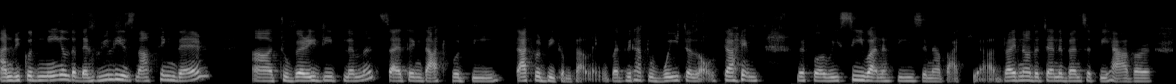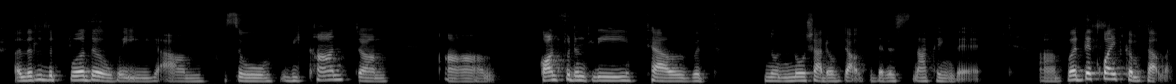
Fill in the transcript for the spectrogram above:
and we could nail that there really is nothing there uh, to very deep limits i think that would be that would be compelling but we'd have to wait a long time before we see one of these in our backyard. Right now the 10 events that we have are a little bit further away um, so we can't um, um, confidently tell with no, no shadow of doubt that there is nothing there uh, but they're quite compelling.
